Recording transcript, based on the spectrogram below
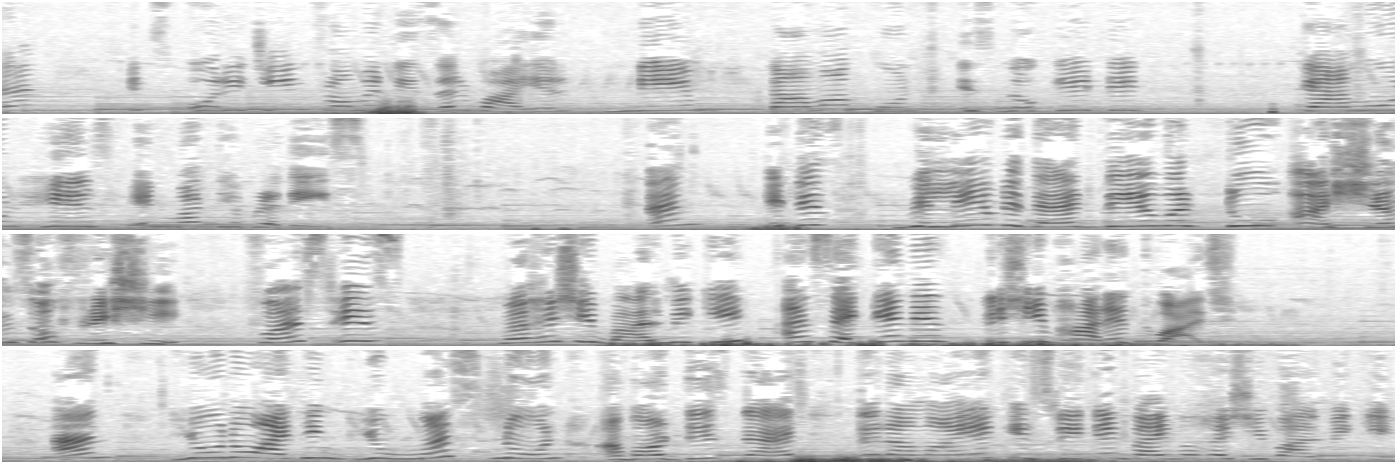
And its origin from a reservoir Tamakund is located Kaimur Hills in Madhya Pradesh and it is believed that there were two ashrams of Rishi. First is Maharshi Balmiki and second is Rishi Bharadwaj. And you know, I think you must know about this that the Ramayana is written by Maharshi Balmiki.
